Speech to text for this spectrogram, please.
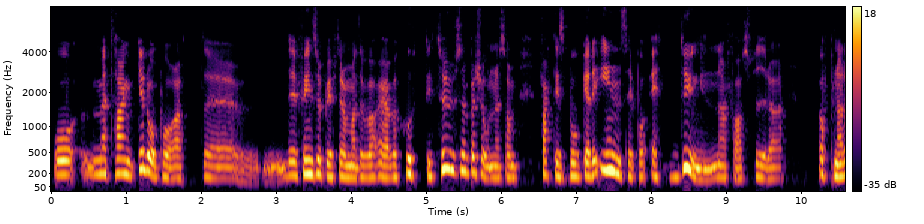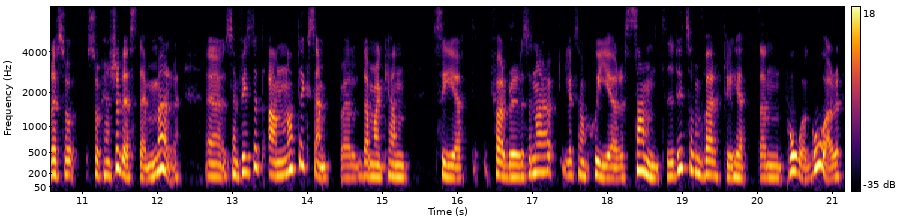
Och med tanke då på att eh, det finns uppgifter om att det var över 70 000 personer som faktiskt bokade in sig på ett dygn när fas 4 öppnade så, så kanske det stämmer. Eh, sen finns det ett annat exempel där man kan se att förberedelserna liksom sker samtidigt som verkligheten pågår.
